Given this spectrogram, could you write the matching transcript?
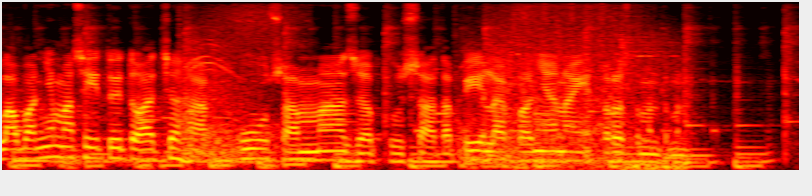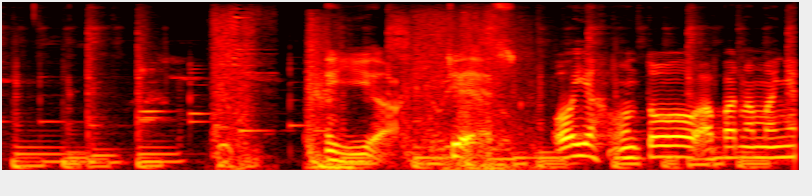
lawannya masih itu-itu aja Haku sama Zabusa tapi levelnya naik terus teman-teman. Iya yes Oh iya untuk apa namanya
